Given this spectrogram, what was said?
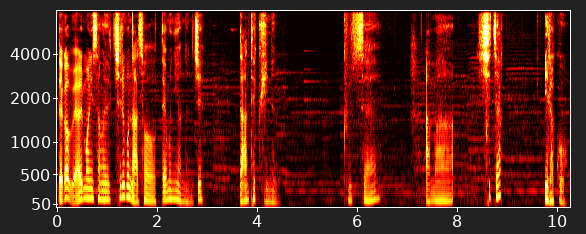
내가 외할머니 상을 치르고 나서 때문이었는지 나한테 귀인은 글쎄 아마 시작이라고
